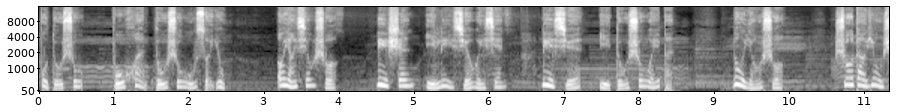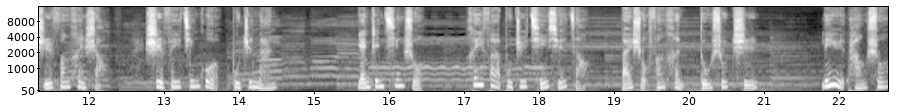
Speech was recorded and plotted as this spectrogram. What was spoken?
不读书，不患读书无所用。”欧阳修说：“立身以立学为先，立学以读书为本。”陆游说：“书到用时方恨少，是非经过不知难。”颜真卿说：“黑发不知勤学早，白首方恨读书迟。”林语堂说：“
